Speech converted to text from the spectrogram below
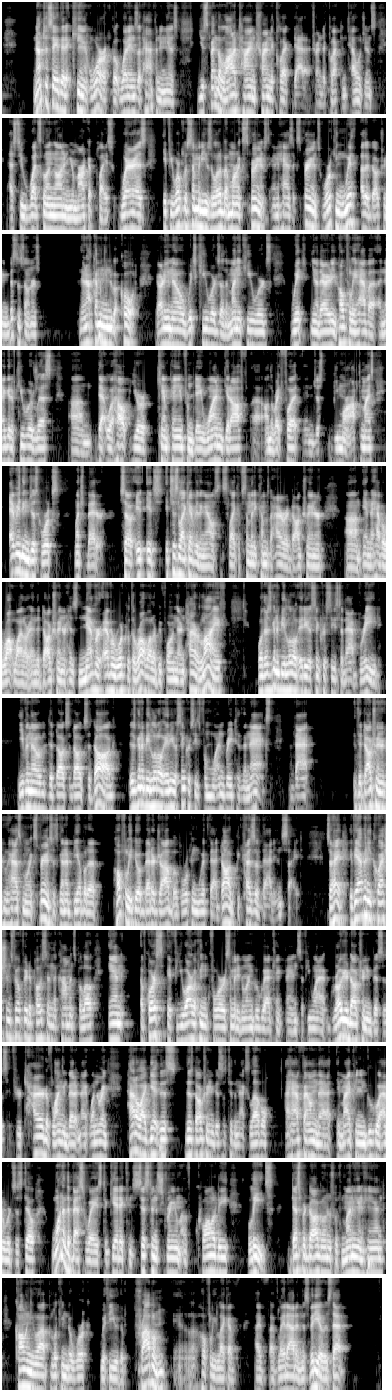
Not to say that it can't work, but what ends up happening is you spend a lot of time trying to collect data, trying to collect intelligence as to what's going on in your marketplace. Whereas if you work with somebody who's a little bit more experienced and has experience working with other dog training business owners, they're not coming into it cold. They already know which keywords are the money keywords, which you know they already hopefully have a, a negative keyword list um, that will help your campaign from day one get off uh, on the right foot and just be more optimized. Everything just works much better. So it, it's it's just like everything else. It's like if somebody comes to hire a dog trainer um, and they have a Rottweiler and the dog trainer has never ever worked with a Rottweiler before in their entire life, well, there's going to be little idiosyncrasies to that breed. Even though the dog's a dog's a dog, there's going to be little idiosyncrasies from one breed to the next that the dog trainer who has more experience is going to be able to hopefully do a better job of working with that dog because of that insight. So, hey, if you have any questions, feel free to post it in the comments below. And of course, if you are looking for somebody to run Google ad campaigns, if you want to grow your dog training business, if you're tired of lying in bed at night wondering, how do I get this, this dog training business to the next level? I have found that, in my opinion, Google AdWords is still one of the best ways to get a consistent stream of quality leads. Desperate dog owners with money in hand calling you up looking to work with you. The problem, uh, hopefully, like I've I've, I've laid out in this video is that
